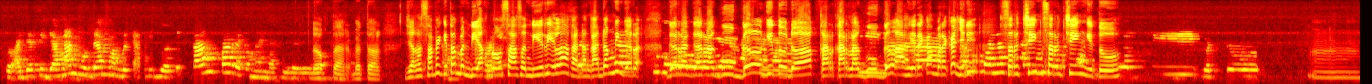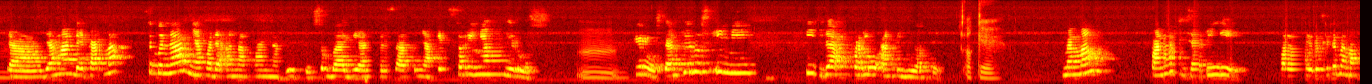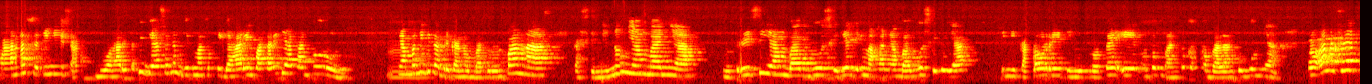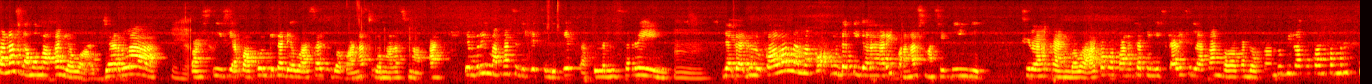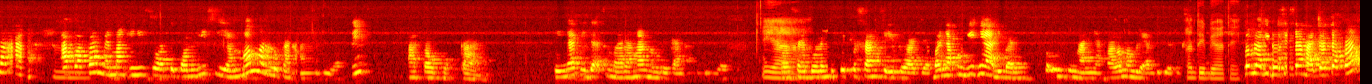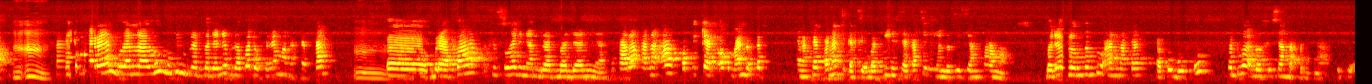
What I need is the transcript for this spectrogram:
itu aja sih jangan mudah membeli antibiotik tanpa rekomendasi dari dokter betul jangan sampai kita nah, mendiagnosa sendiri lah kadang-kadang nih gara gara-gara iya. Google gitu dok Kar karena iya, Google akhirnya kan mereka jadi searching searching gitu betul hmm. ya jangan deh karena sebenarnya pada anak-anak itu sebagian besar penyakit seringnya virus hmm. virus dan virus ini tidak perlu antibiotik oke okay memang panas bisa tinggi. Kalau virus itu memang panas bisa tinggi dua hari, tapi biasanya begitu masuk tiga hari, empat hari dia akan turun. Hmm. Yang penting kita berikan obat turun panas, kasih minum yang banyak, nutrisi yang bagus, gitu ya, jadi makan yang bagus gitu ya, tinggi kalori, tinggi protein untuk bantu kekebalan tubuhnya. Kalau anak saya panas nggak mau makan ya wajar lah, iya. pasti siapa pun kita dewasa juga panas juga malas makan ya beri makan sedikit-sedikit tapi lebih sering. Hmm. Jaga dulu. Kalau memang kok udah tiga hari panas masih tinggi, silahkan bawa atau kalau panasnya tinggi sekali silahkan bawa ke dokter untuk dilakukan pemeriksaan. Hmm. Apakah memang ini suatu kondisi yang memerlukan antibiotik atau bukan? Sehingga tidak sembarangan memberikan antibiotik. Iya. Kalau saya boleh titip pesan sih itu aja. Banyak ruginya dibanding keuntungannya kalau membeli antibiotik. Antibiotik. Belum lagi dosisnya nggak cocok kan? Mm -mm. kemarin bulan lalu mungkin berat badannya berapa dokternya meresepkan mm. eh, berapa sesuai dengan berat badannya. Sekarang karena ah copycat, oh kemarin dokter anak saya panas dikasih obat ini saya kasih dengan dosis yang sama. Padahal belum tentu anaknya satu butuh, kedua dosisnya nggak benar. Itu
